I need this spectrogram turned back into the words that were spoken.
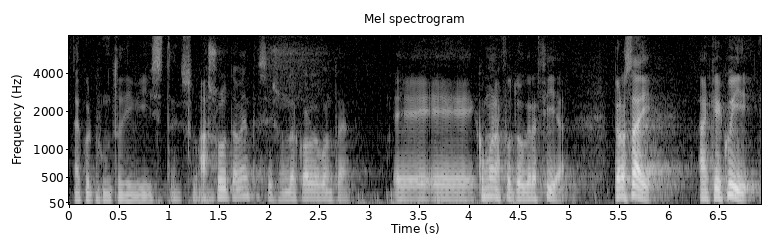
da quel punto di vista. insomma. Assolutamente sì, sono d'accordo con te. È, è come una fotografia. Però sai, anche qui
